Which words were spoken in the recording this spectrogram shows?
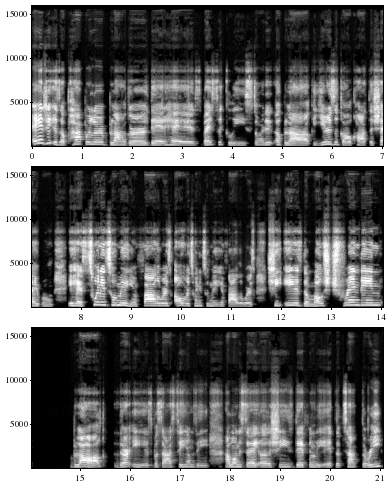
Angie is a popular blogger that has basically started a blog years ago called The Shade Room. It has 22 million followers, over 22 million followers. She is the most trending blog there is besides TMZ. I want to say uh she's definitely at the top three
